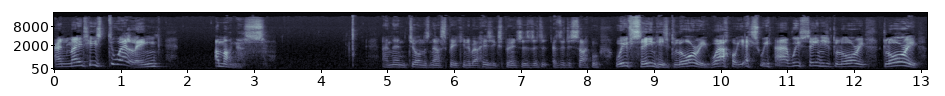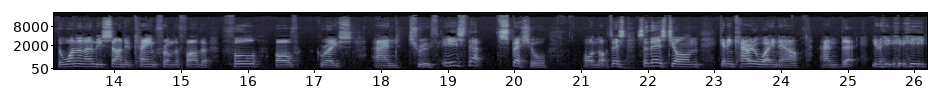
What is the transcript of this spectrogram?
and made his dwelling among us. And then John's now speaking about his experiences as a, as a, disciple. We've seen his glory. Wow, yes, we have. We've seen his glory. Glory, the one and only Son who came from the Father, full of grace and truth. Is that special or not? There's, so there's John getting carried away now, and uh, you know he he.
